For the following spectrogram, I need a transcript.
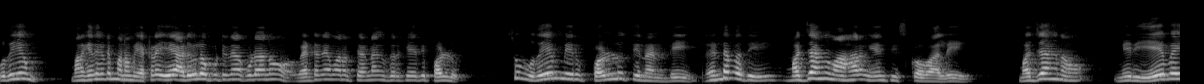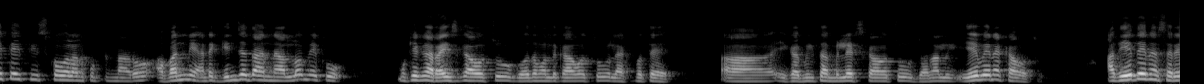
ఉదయం మనకి ఎందుకంటే మనం ఎక్కడ ఏ అడవిలో పుట్టినా కూడాను వెంటనే మనకు తినడానికి దొరికేది పళ్ళు. సో ఉదయం మీరు పళ్ళు తినండి. రెండవది మధ్యాహ్నం ఆహారం ఏం తీసుకోవాలి? మధ్యాహ్నం మీరు ఏవైతే తీసుకోవాలనుకుంటున్నారో అవన్నీ అంటే గింజ ధాన్యాల్లో మీకు ముఖ్యంగా రైస్ కావచ్చు గోధుమలు కావచ్చు లేకపోతే ఇక మిగతా మిల్లెట్స్ కావచ్చు జొన్నలు ఏవైనా కావచ్చు. అది ఏదైనా సరే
